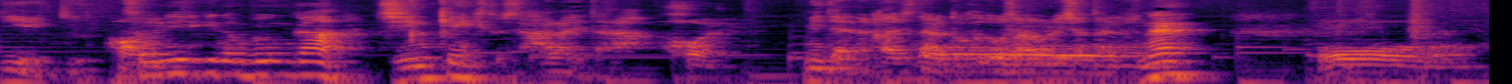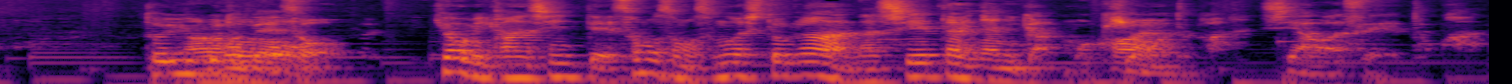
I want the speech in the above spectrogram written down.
利益、はいその利益の分が人件費として払えたらはい。みたいな感じになると不動産が売れちゃったりですね。おということで、そう。興味関心ってそもそもその人が成し得たい何か、目標はいとか、幸せとか、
